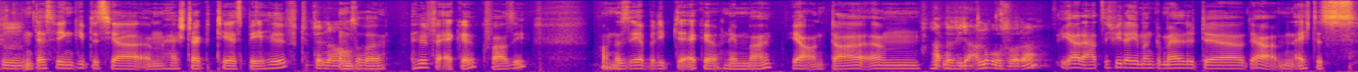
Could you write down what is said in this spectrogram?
hm, Und deswegen gibt es ja ähm, Hashtag TSB hilft. Genau. Unsere Hilfe-Ecke quasi. Auch eine sehr beliebte Ecke nebenbei. Ja, und da, ähm, hatten wir wieder Anrufe, oder? ja, da hat sich wieder jemand gemeldet, der ja ein echtes,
